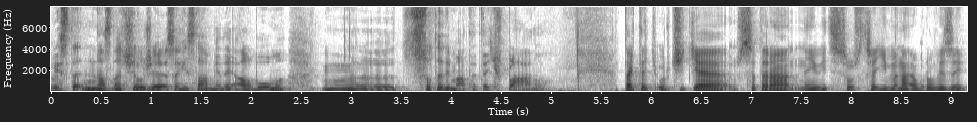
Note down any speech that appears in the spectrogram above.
vy jste naznačil, že se chystá mini album. Mm, co tedy máte teď v plánu? Tak teď určitě se teda nejvíc soustředíme na Eurovizi,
